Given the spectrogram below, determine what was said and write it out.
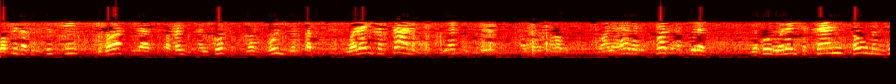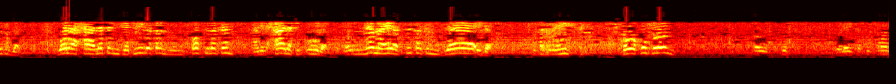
وصفة الفسق تضاف إلى صفتي الكفر والظلم من قبل وليس الثاني يأتي الشيء أو هذا وعلى هذا الإثبات الثلاثي يقول وليس الثاني قوما جددا ولا حالة جديدة منفصلة عن الحالة الأولى وإنما هي صفة زائدة صفة إيه؟ هو كفر أو كفر وليس كفرا.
